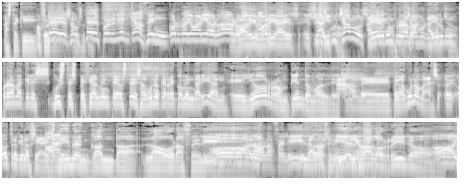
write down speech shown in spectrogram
hasta aquí. A con ustedes, a ustedes por el bien que hacen con Radio María, ¿verdad? Lo Radio comentamos. María es, es La único. escuchamos, ¿eh? ¿Hay algún programa, escuchamos ¿hay mucho. algún programa que les guste especialmente a ustedes? ¿Alguno que recomendarían? Eh, yo rompiendo moldes. Ah, hombre, pero alguno más, eh, otro que no sea A este. mí me encanta la hora feliz. Oh, la hora feliz, la hora los feliz. y el niños. mago Rino. ¡Ay,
